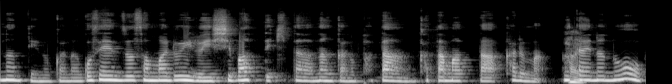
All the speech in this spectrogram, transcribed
なんていうのかな、ご先祖様類々縛ってきたなんかのパターン、固まったカルマみたいなのを、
